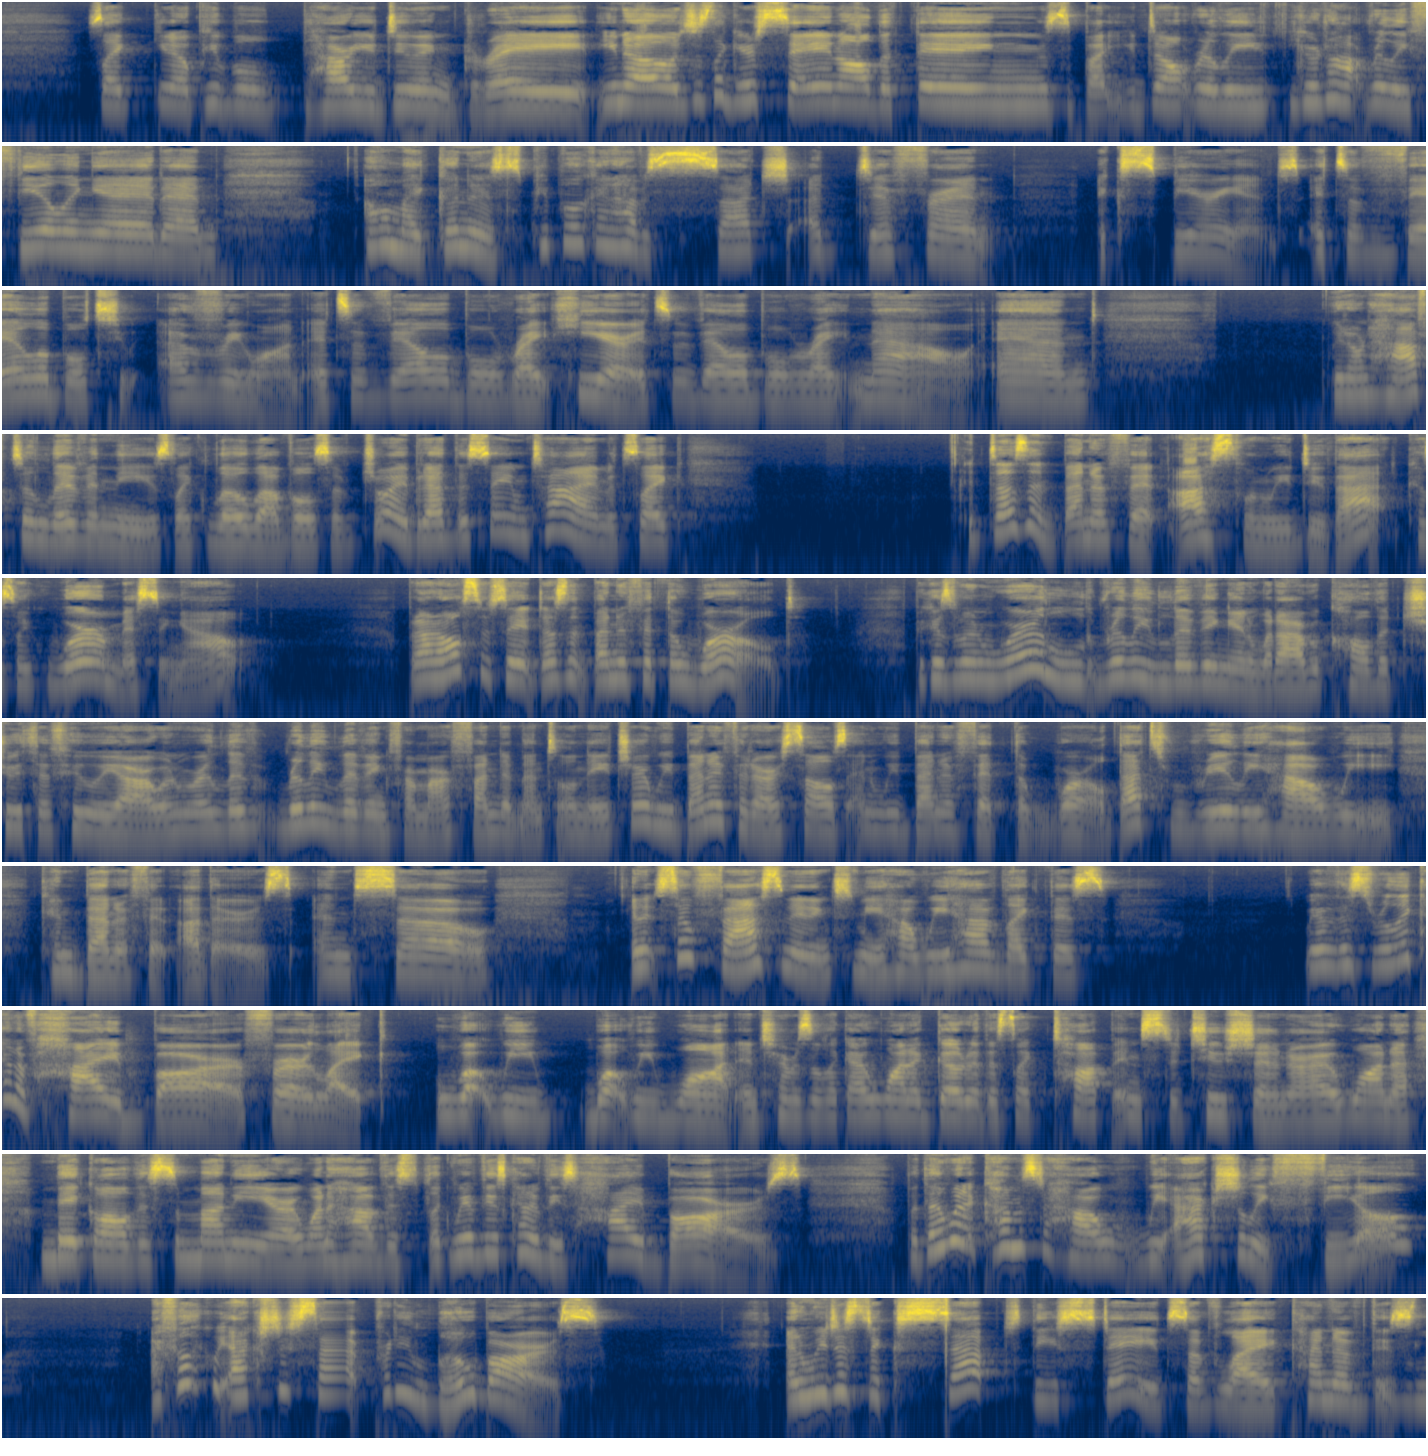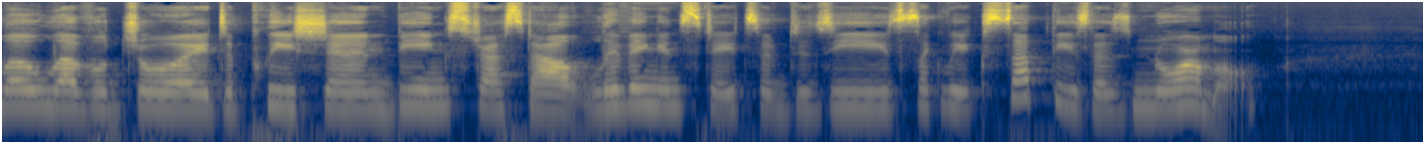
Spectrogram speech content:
it's like you know people how are you doing great you know it's just like you're saying all the things but you don't really you're not really feeling it and oh my goodness people can have such a different experience. It's available to everyone. It's available right here. It's available right now. And we don't have to live in these like low levels of joy. But at the same time, it's like it doesn't benefit us when we do that because like we're missing out. But I'd also say it doesn't benefit the world because when we're really living in what I would call the truth of who we are, when we're li- really living from our fundamental nature, we benefit ourselves and we benefit the world. That's really how we can benefit others. And so, and it's so fascinating to me how we have like this we have this really kind of high bar for like what we what we want in terms of like I want to go to this like top institution or I want to make all this money or I want to have this like we have these kind of these high bars but then when it comes to how we actually feel, I feel like we actually set pretty low bars. And we just accept these states of like kind of this low level joy, depletion, being stressed out, living in states of disease. Like we accept these as normal.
